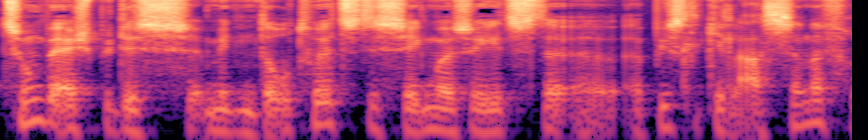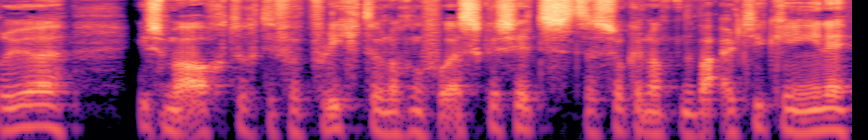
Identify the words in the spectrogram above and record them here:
zum Beispiel das mit dem Totholz, das sehen wir also jetzt äh, ein bisschen gelassener. Früher ist man auch durch die Verpflichtung nach dem Forstgesetz der sogenannten Waldhygiene,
